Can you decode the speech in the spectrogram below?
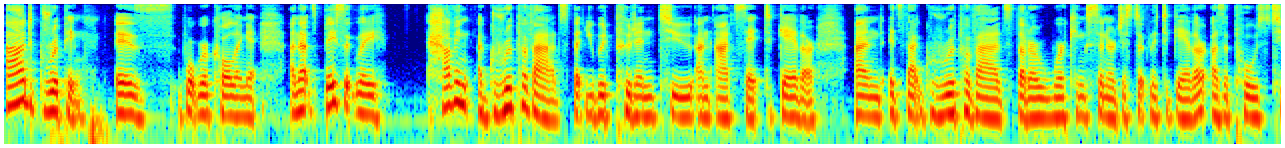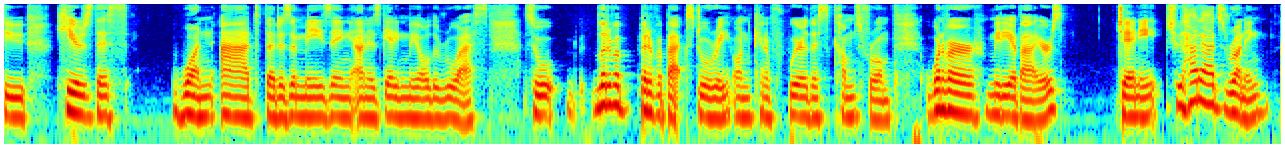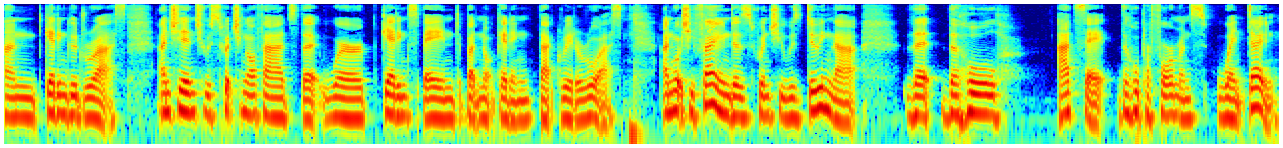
ad grouping is what we're calling it. And that's basically having a group of ads that you would put into an ad set together. And it's that group of ads that are working synergistically together as opposed to here's this one ad that is amazing and is getting me all the ROAS. So, a little bit of a backstory on kind of where this comes from. One of our media buyers, Jenny, she had ads running and getting good ROAS. And she then she was switching off ads that were getting spend but not getting that great a ROAS. And what she found is when she was doing that, that the whole ad set, the whole performance went down.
